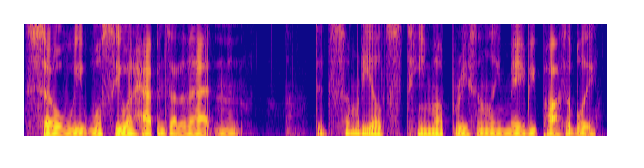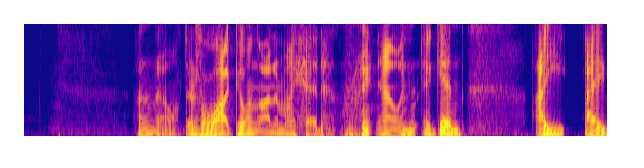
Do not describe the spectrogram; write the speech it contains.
So we we'll see what happens out of that. And did somebody else team up recently? Maybe, possibly. I don't know. There's a lot going on in my head right now. And again, I I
